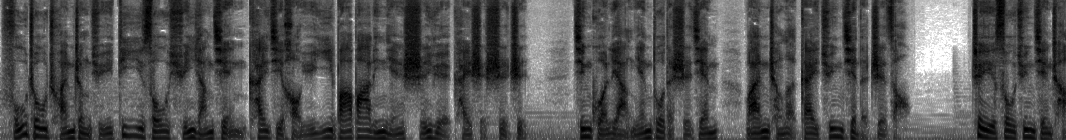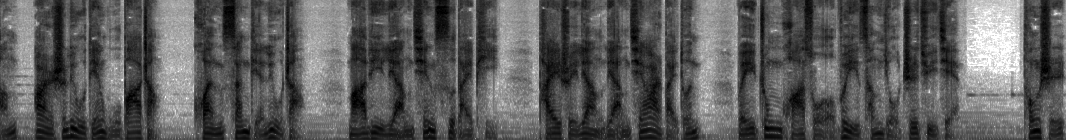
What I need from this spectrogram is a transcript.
福州船政局第一艘巡洋舰开济号于1880年10月开始试制，经过两年多的时间，完成了该军舰的制造。这一艘军舰长26.58丈，宽3.6丈，马力2400匹。排水量两千二百吨，为中华所未曾有之巨舰。同时，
